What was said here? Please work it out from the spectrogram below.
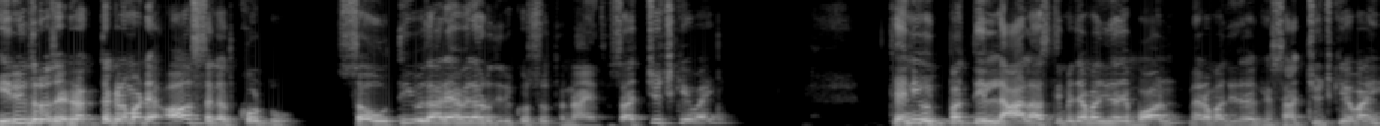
ઇરિથ્રોસાઇટ રક્તકણ માટે અસંગત, ખોટું, સૌથી વધારે આવેલા રુધિરકોષો તો ના એ તો સાચું જ કહેવાય. તેની ઉત્પત્તિ લાલ અસ્થિમજ્જામાંથી થાય બોન મેરોમાંથી થાય કે સાચું જ કહેવાય.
